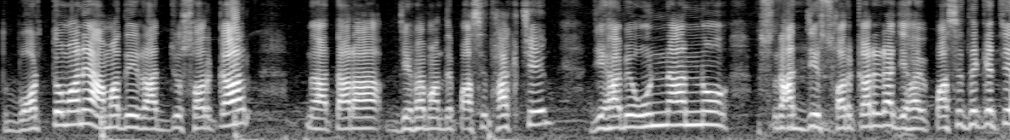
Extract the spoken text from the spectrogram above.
তো বর্তমানে আমাদের রাজ্য সরকার তারা যেভাবে আমাদের পাশে থাকছে যেভাবে অন্যান্য রাজ্যের সরকারেরা যেভাবে পাশে থেকেছে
